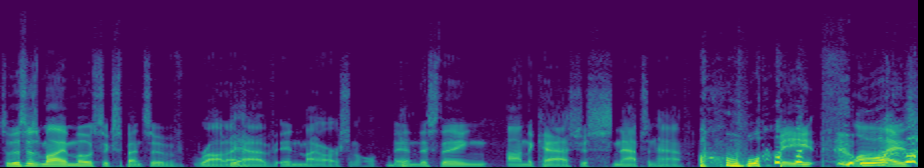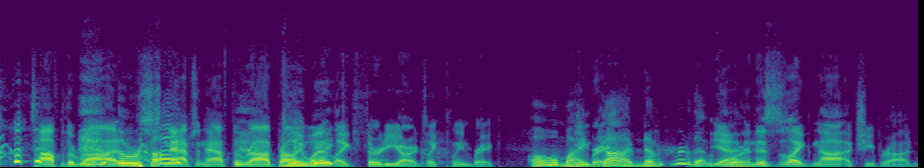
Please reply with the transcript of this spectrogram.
so this is my most expensive rod I Yeah. have in my arsenal. And this thing on the cast just snaps in half. what? Bait flies, top of the rod, The rod? snaps in half. The rod probably Clean went break? like 30 yards, like clean break. Oh my Clean break. god! I've never heard of that before. Yeah, and this is like not a cheap rod.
